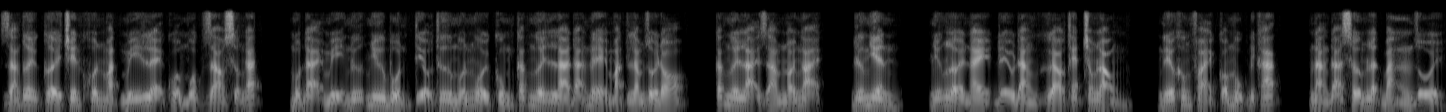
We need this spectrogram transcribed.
dáng tươi cười trên khuôn mặt mỹ lệ của Mục Giao sững ngắt, một đại mỹ nữ như bổn tiểu thư muốn ngồi cùng các ngươi là đã nể mặt lắm rồi đó, các ngươi lại dám nói ngại, đương nhiên, những lời này đều đang gào thét trong lòng, nếu không phải có mục đích khác, nàng đã sớm lật bàn rồi,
